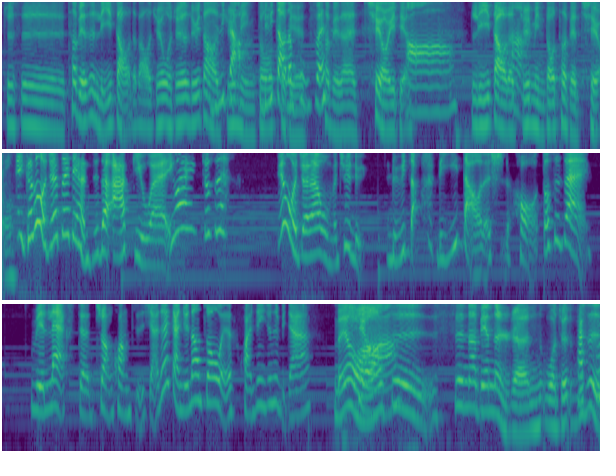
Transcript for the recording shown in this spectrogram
就是特别是离岛的吧，我觉得我觉得离岛的居民都特别特别在 chill 一点哦，离岛的居民都特别 chill。哎、嗯欸，可是我觉得这一点很值得 argue 哎、欸，因为就是 因为我觉得我们去旅旅岛离岛的时候，都是在 relax 的状况之下，就会感觉到周围的环境就是比较。没有啊，啊是是那边的人，我觉得不是，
